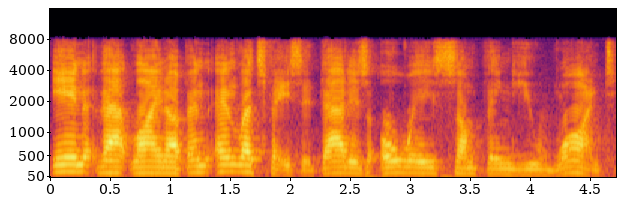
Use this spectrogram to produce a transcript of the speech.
in that lineup. And, and let's face it, that is always something you want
